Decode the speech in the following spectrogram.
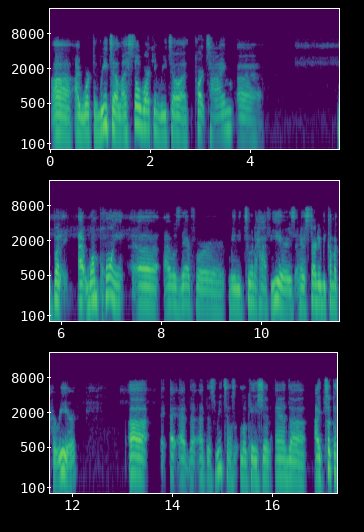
uh, I worked in retail. I still work in retail part time uh, but at one point uh, I was there for maybe two and a half years and it started to become a career uh, at, the, at this retail location and uh, I took a,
